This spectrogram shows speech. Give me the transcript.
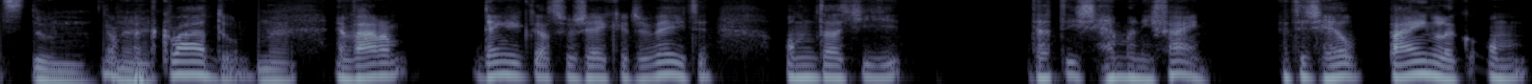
Kwaad doen. Of Nee. met kwaad doen. Nee. En waarom denk ik dat zo zeker te weten? Omdat je, dat is helemaal niet fijn. Het is heel pijnlijk om,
